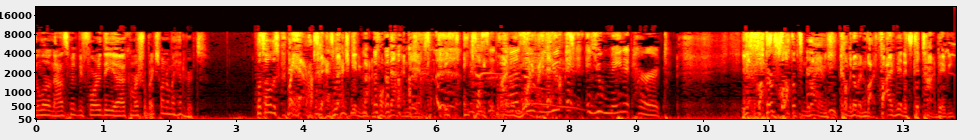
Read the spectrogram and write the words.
a little announcement before the uh, commercial break. Just want my head hurts. What's all this? My head hurts, man. It's match getting 9.9, man. It's like 8, Because it 8.25 in the does. morning. My head You, hurts. you, you made it hurt. You got lots of Celtics in Miami Heat coming up in about five minutes. Tip time, baby.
